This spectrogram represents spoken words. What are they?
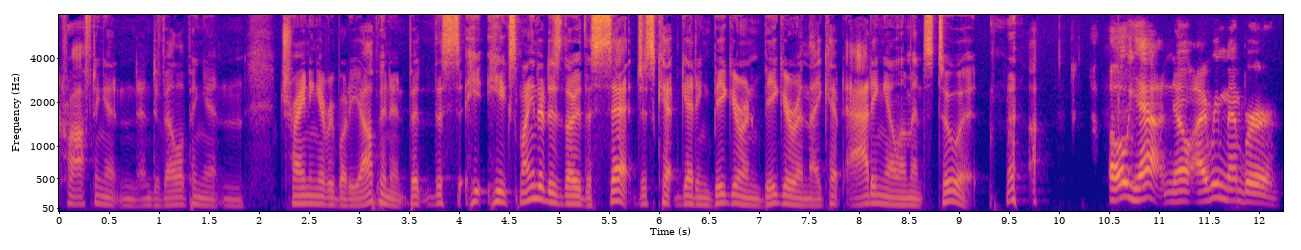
crafting it and, and developing it and training everybody up in it. But this, he, he explained it as though the set just kept getting bigger and bigger and they kept adding elements to it. oh, yeah. No, I remember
